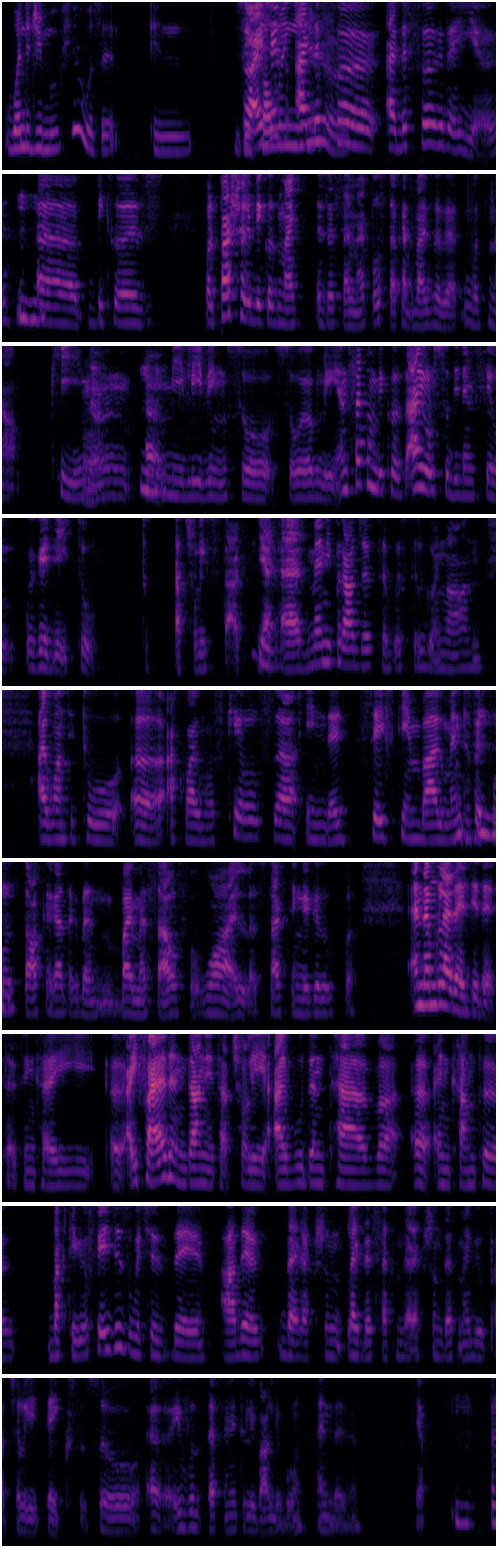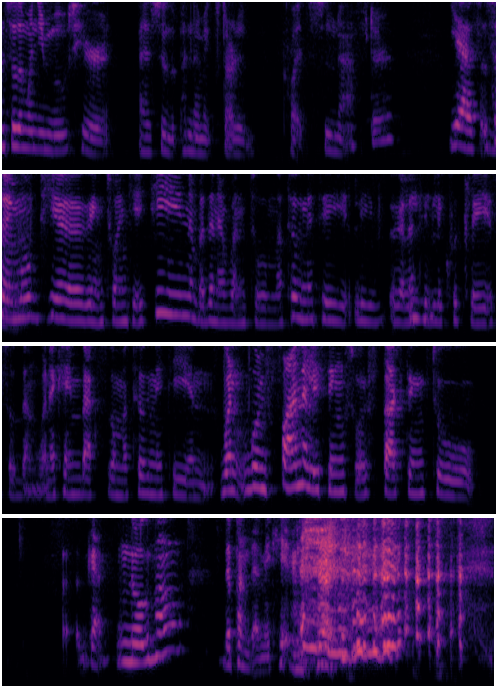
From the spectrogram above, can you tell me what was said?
When did you move here? Was it in the So I, following def- I year? or- defer I deferred a year uh, because well partially because my as I said my postdoc advisor was not keen on uh, me leaving so so early and second because I also didn't feel ready to to actually start yet. Yeah. I had many projects that were still going on. I wanted to uh, acquire more skills uh, in the safety environment of a postdoc rather than by myself while starting a group and I'm glad I did it. I think I, uh, if I hadn't done it, actually, I wouldn't have uh, uh, encountered bacteriophages, which is the other direction, like the second direction that my group actually takes. So uh, it was definitely valuable. And uh, And so then when you moved here, I assume the pandemic started quite soon after. Yes, so I moved here in 2018, but then I went to maternity leave relatively quickly. So then when I came back from maternity, and when when finally things were starting to uh, get normal, the pandemic hit.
